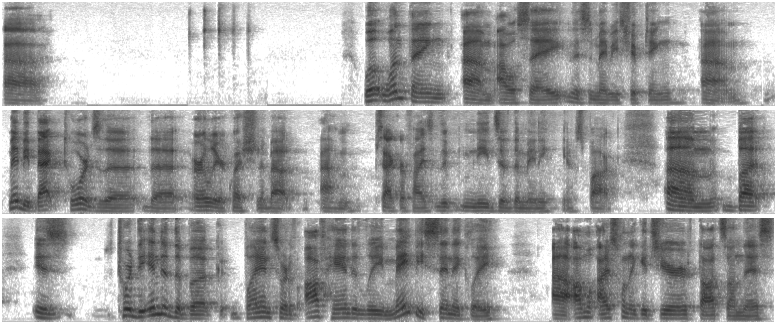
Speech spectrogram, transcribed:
Uh, well, one thing um, I will say, this is maybe shifting, um, maybe back towards the the earlier question about um, sacrifice, the needs of the many, you know, Spock. Um, but is toward the end of the book, Bland sort of offhandedly, maybe cynically, uh, i just want to get your thoughts on this.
